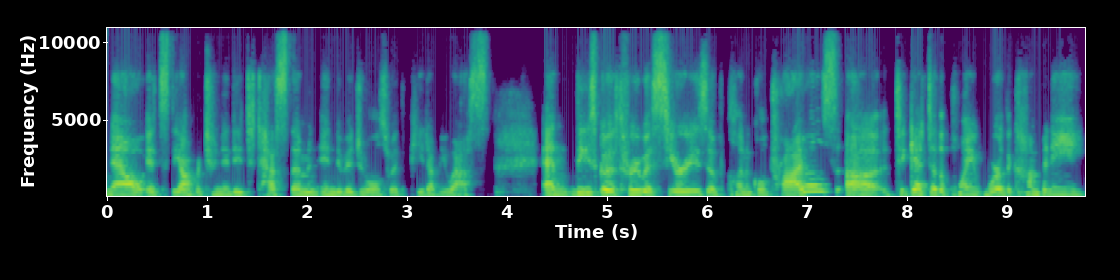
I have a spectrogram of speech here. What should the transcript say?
now it's the opportunity to test them in individuals with PWS. And these go through a series of clinical trials uh, to get to the point where the company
